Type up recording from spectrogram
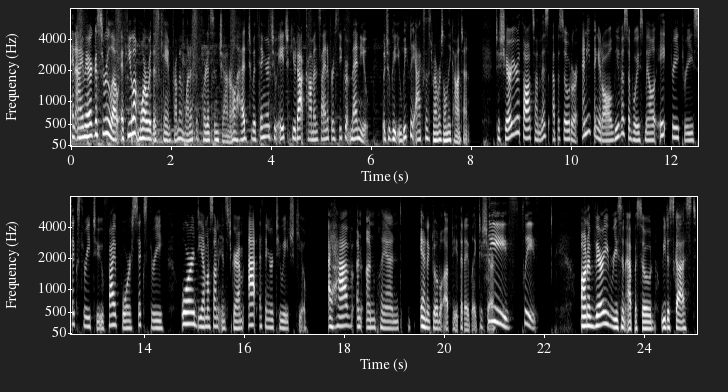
And I'm Erica Cerulo. If you want more where this came from and want to support us in general, head to a thing or two HQ.com and sign up for Secret Menu, which will get you weekly access to members only content. To share your thoughts on this episode or anything at all, leave us a voicemail at 833 632 5463 or DM us on Instagram at a thing or two HQ. I have an unplanned anecdotal update that I'd like to share. Please, please. On a very recent episode, we discussed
